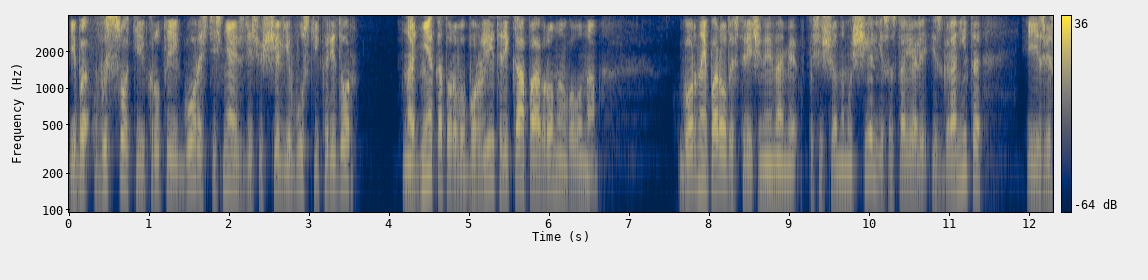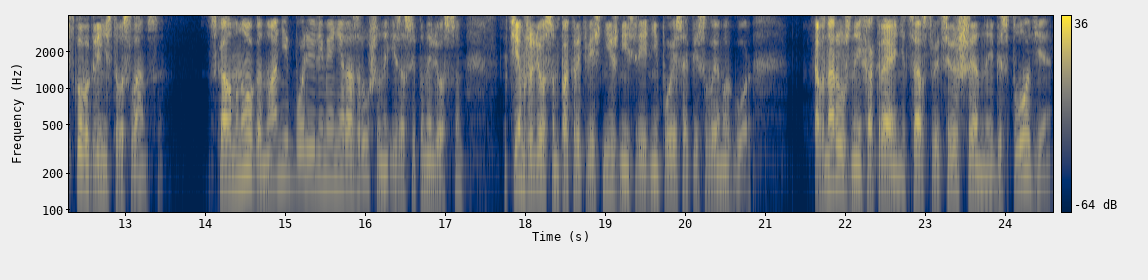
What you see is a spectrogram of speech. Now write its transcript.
ибо высокие крутые горы стесняют здесь ущелье в узкий коридор, на дне которого бурлит река по огромным валунам. Горные породы, встреченные нами в посещенном ущелье, состояли из гранита и известково-глинистого сланца. Скал много, но они более или менее разрушены и засыпаны лесом. Тем же лесом покрыт весь нижний и средний пояс описываемых гор. В наружной их окраине царствует совершенное бесплодие,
